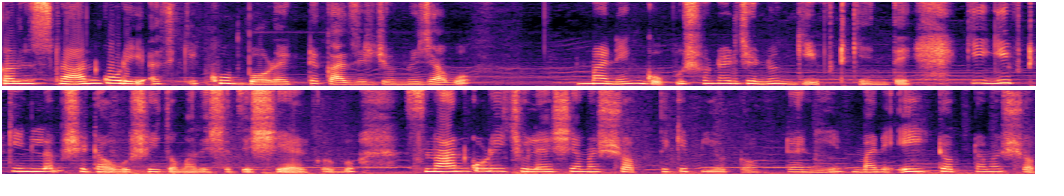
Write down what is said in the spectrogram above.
কারণ স্নান করে আজকে খুব বড় একটা কাজের জন্য যাব। মানে গোপুসোনার জন্য গিফট কিনতে। কি গিফট কিনলাম সেটা অবশ্যই তোমাদের সাথে শেয়ার করব। স্নান করেই চলে আসি আমার সব থেকে প্রিয় টপটা নিয়ে। মানে এই টপটা আমার সব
